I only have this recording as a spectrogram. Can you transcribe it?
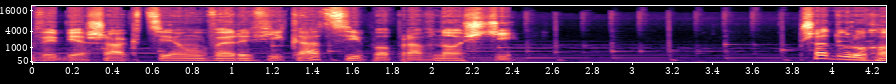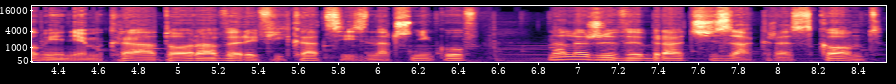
Wybierz akcję weryfikacji poprawności. Przed uruchomieniem kreatora weryfikacji znaczników należy wybrać zakres kont.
